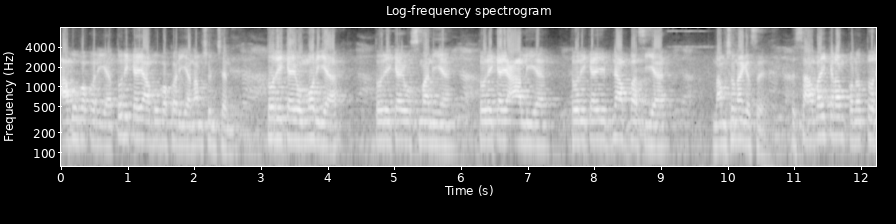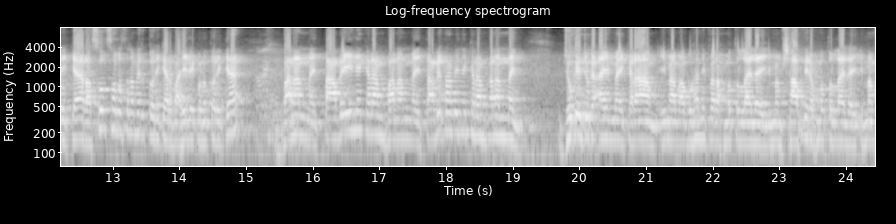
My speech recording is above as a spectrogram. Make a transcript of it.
আবু বকরিয়া তরিকায় আবু বকরিয়া নাম শুনছেন? তরিকায় ওমরিয়া তরিকায় ওসমানিয়া তরিকায় আলিয়া তরিকায় ইবনে আব্বাসিয়া। নাম শোনা গেছে? সাহাবাই কালাম কোন তরিকা রাসুল সাল্লামের তরিকার বাহিরে কোন তরিকা বানান নাই। তাবেইনে কারাম বানান নাই। তাবে তাবেইনে কারাম বানান নাই। যুগে যুগে আইমাই কারাম, ইমাম আবু হানিফা রহমতুল্লাহ আলাই ইমাম শাফি রহমতুল্লাহ আলাই ইমাম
